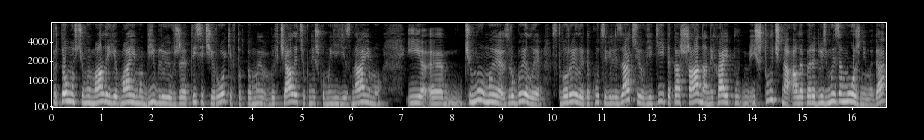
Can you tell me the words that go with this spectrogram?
при тому, що ми мали, маємо Біблію вже тисячі років, тобто ми вивчали цю книжку, ми її знаємо. І е, чому ми зробили, створили таку цивілізацію, в якій така шана, нехай і штучна, але перед людьми заможніми. Да?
